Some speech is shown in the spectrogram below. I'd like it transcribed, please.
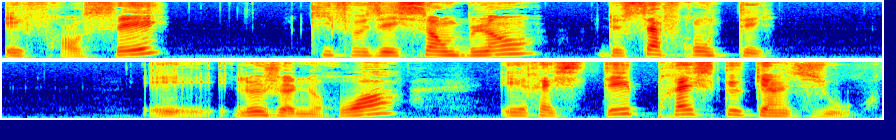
et français qui faisaient semblant de s'affronter. Et le jeune roi est resté presque quinze jours.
